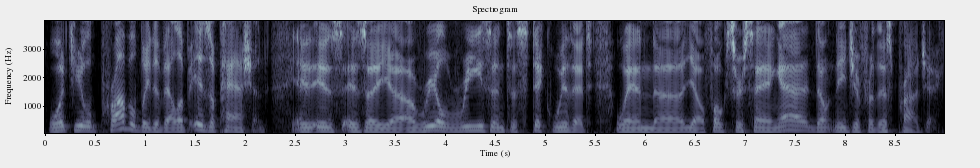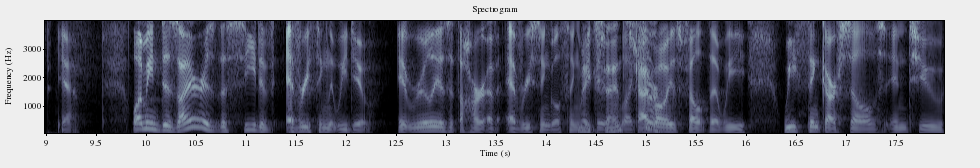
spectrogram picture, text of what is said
what you'll probably develop is a passion, yeah. is, is a, a real reason to stick with it when, uh, you know, folks are saying, ah, don't need you for this project. Yeah. Well, I mean, desire is the seed of everything that we do. It really is at the heart of every single thing Makes we do. Sense. Like sure. I've always felt that we we think ourselves into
